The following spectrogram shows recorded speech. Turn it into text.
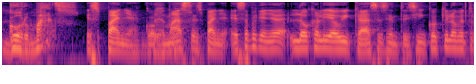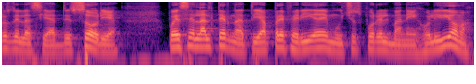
Gormax. España, Gormaz, pues. España. Esta pequeña localidad ubicada a 65 kilómetros de la ciudad de Soria, puede ser la alternativa preferida de muchos por el manejo del idioma.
